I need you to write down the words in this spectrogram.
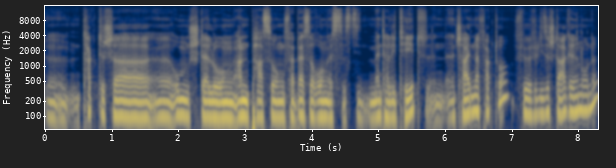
äh, taktischer äh, Umstellung, Anpassung, Verbesserung, ist, ist die Mentalität ein entscheidender Faktor für, für diese starke Hinrunde?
